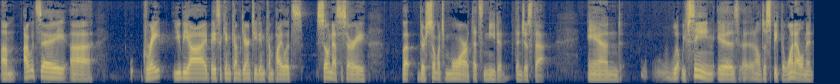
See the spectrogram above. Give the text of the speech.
Um, I would say uh, great UBI, basic income, guaranteed income pilots, so necessary, but there's so much more that's needed than just that. And what we've seen is, and I'll just speak to one element,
